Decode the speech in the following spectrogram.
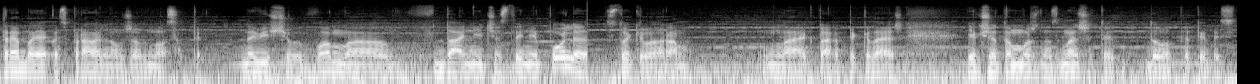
треба якось правильно вже вносити. Навіщо вам в даній частині поля 100 кг на гектар ти кидаєш, якщо там можна зменшити до 50.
